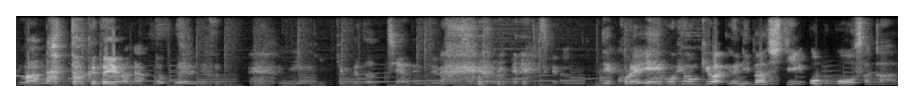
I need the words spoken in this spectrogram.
まあ、納得といえば納得です。な、結局どっちやねんっていうですけど。でこれ英語表記は University of Osaka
